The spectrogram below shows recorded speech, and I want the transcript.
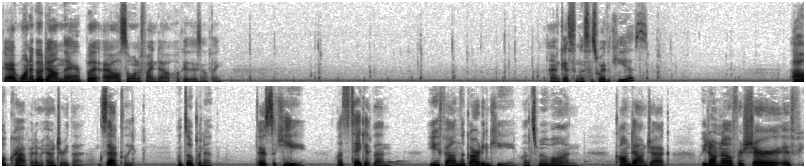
Okay, I want to go down there, but I also want to find out. Okay, there's nothing. I'm guessing this is where the key is? Oh, crap. I didn't to read that. Exactly. Let's open it. There's the key. Let's take it then. You found the garden key. Let's move on. Calm down, Jack. We don't know for sure if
